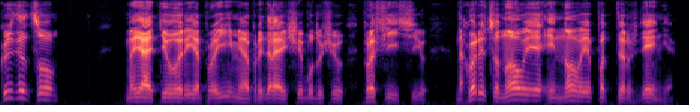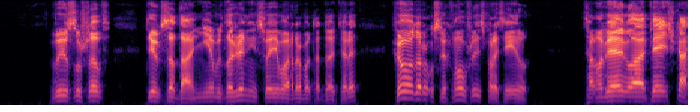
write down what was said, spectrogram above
кузнецом. Моя теория про имя, определяющее будущую профессию, находится новые и новые подтверждения. Выслушав тех задания в изложении своего работодателя, Федор, усмехнувшись, спросил, Самобеглая печка,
